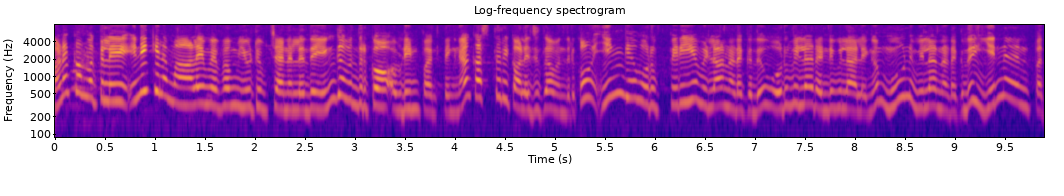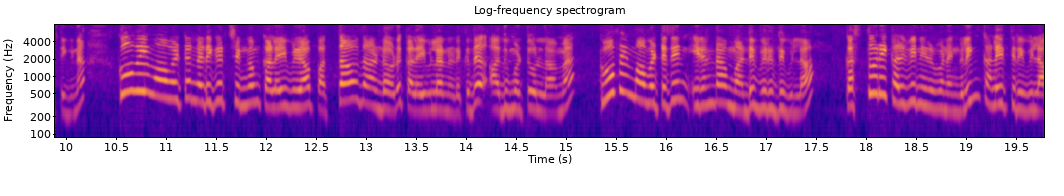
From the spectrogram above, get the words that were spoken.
வணக்கம் மக்களே இன்னைக்கு நம்ம ஆலயம் எஃப்எம் யூடியூப் சேனல்லேருந்து எங்கே வந்திருக்கோம் அப்படின்னு பார்த்தீங்கன்னா கஸ்தூரி காலேஜுக்கு தான் வந்திருக்கோம். இங்கே ஒரு பெரிய விழா நடக்குது. ஒரு விழா ரெண்டு விழா இல்லைங்க மூணு விழா நடக்குது. என்னன்னு பார்த்தீங்கன்னா கோவை மாவட்ட நடிகர் சங்கம் கலை விழா பத்தாவது ஆண்டோட கலை விழா நடக்குது. அது மட்டும் இல்லாமல் கோவை மாவட்டத்தின் இரண்டாம் ஆண்டு விருது விழா. கஸ்தூரி கல்வி நிறுவனங்களின் கலை திருவிழா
